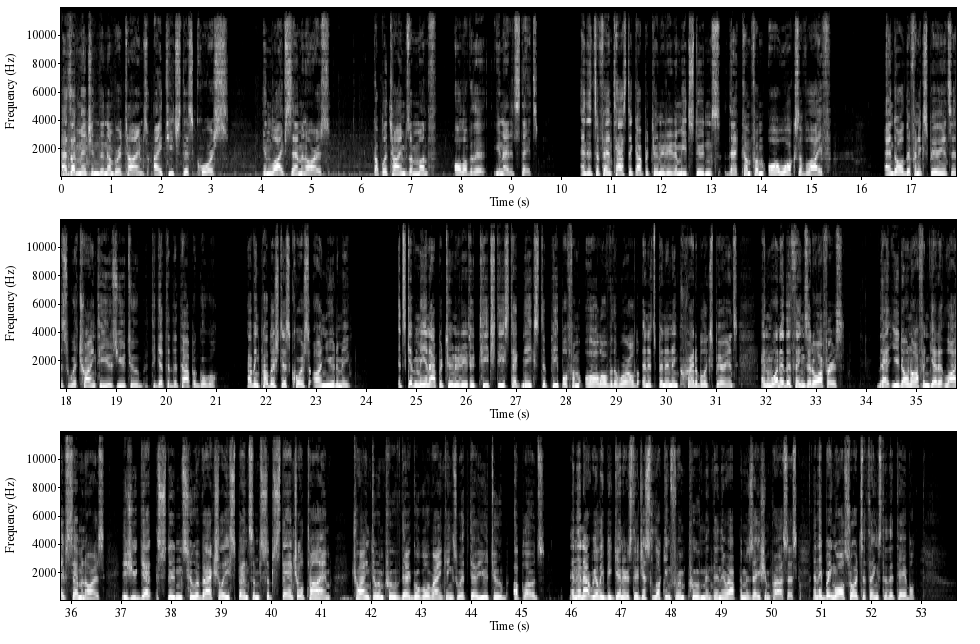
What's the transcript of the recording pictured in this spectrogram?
As I've mentioned a number of times, I teach this course in live seminars a couple of times a month all over the United States. And it's a fantastic opportunity to meet students that come from all walks of life and all different experiences with trying to use YouTube to get to the top of Google. Having published this course on Udemy, it's given me an opportunity to teach these techniques to people from all over the world, and it's been an incredible experience. And one of the things it offers that you don't often get at live seminars is you get students who have actually spent some substantial time trying to improve their Google rankings with their YouTube uploads. And they're not really beginners, they're just looking for improvement in their optimization process, and they bring all sorts of things to the table.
